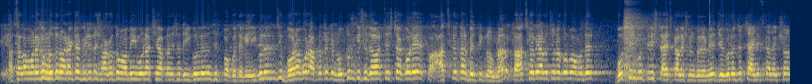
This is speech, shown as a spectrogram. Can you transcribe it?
আসসালামু আলাইকুম। নতুন আরেকটা ভিডিওতে স্বাগতম। আমি ইমন আছি আপনাদের সাথে ইগল এজেন্সির পক্ষ থেকে। ইগল এজেন্সি বরাবর আপনাদেরকে নতুন কিছু দেওয়ার চেষ্টা করে, তো আজকে তার ব্যতিক্রম না। তো আজকে আমি আলোচনা করব আমাদের বত্রিশ বত্রিশ টাইস কালেকশনগুলো নিয়ে, যেগুলো হচ্ছে চাইনিজ কালেকশন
